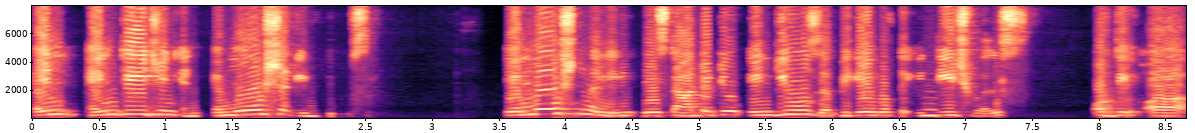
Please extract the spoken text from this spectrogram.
en, engaging in emotion inducing. Emotionally, they started to induce the behavior of the individuals of the uh,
